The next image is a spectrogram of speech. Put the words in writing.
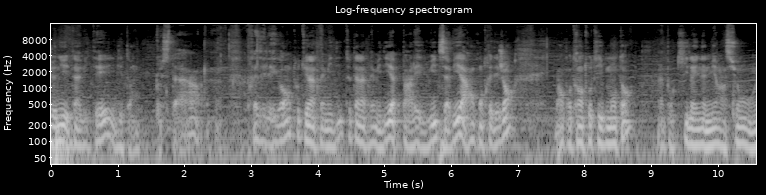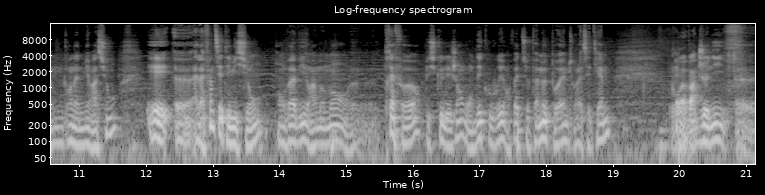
Johnny est invité, il est en costard, euh, très élégant, tout un après-midi, tout un après-midi à parler de lui, de sa vie, à rencontrer des gens. Il a rencontré entre autres Yves Montand, hein, pour qui il a une admiration, une grande admiration. Et euh, à la fin de cette émission, on va vivre un moment euh, très fort, puisque les gens vont découvrir en fait ce fameux poème sur la septième. On va voir Johnny, euh,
